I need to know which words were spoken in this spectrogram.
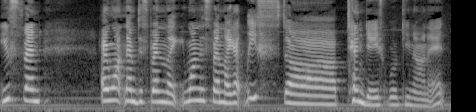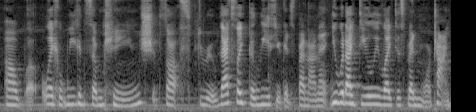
you spend I want them to spend like you want to spend like at least uh, ten days working on it, uh, like a week and some change. Thought through. That's like the least you could spend on it. You would ideally like to spend more time.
